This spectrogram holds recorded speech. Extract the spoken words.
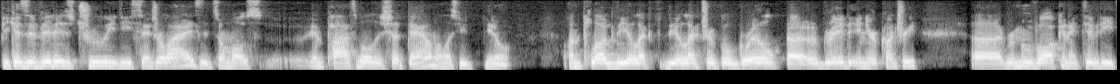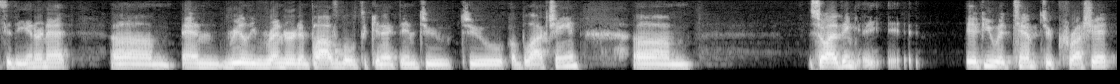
because if it is truly decentralized, it's almost impossible to shut down unless you you know unplug the elect the electrical grill uh, grid in your country, uh, remove all connectivity to the internet, um, and really render it impossible to connect into to a blockchain. Um, so I think if you attempt to crush it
